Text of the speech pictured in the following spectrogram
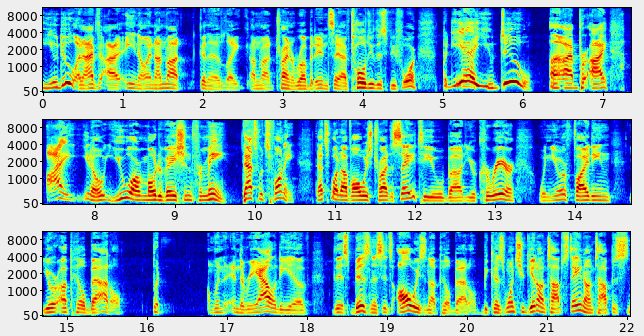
You do. And I've, I, you know, and I'm not to like, I'm not trying to rub it in and say I've told you this before, but yeah, you do. I, I, I, you know, you are motivation for me. That's what's funny. That's what I've always tried to say to you about your career when you're fighting your uphill battle. But when, and the reality of this business, it's always an uphill battle because once you get on top, staying on top is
